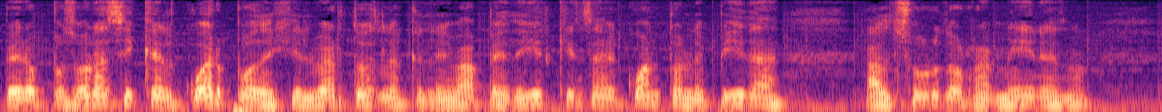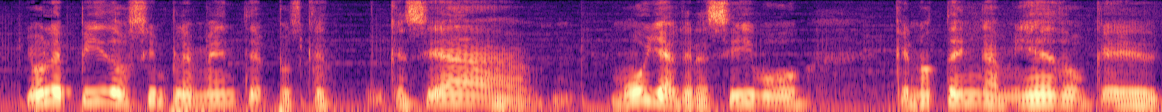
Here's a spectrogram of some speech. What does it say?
Pero pues ahora sí que el cuerpo de Gilberto es lo que le va a pedir, quién sabe cuánto le pida al zurdo Ramírez, ¿no? Yo le pido simplemente pues que, que sea muy agresivo, que no tenga miedo, que,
